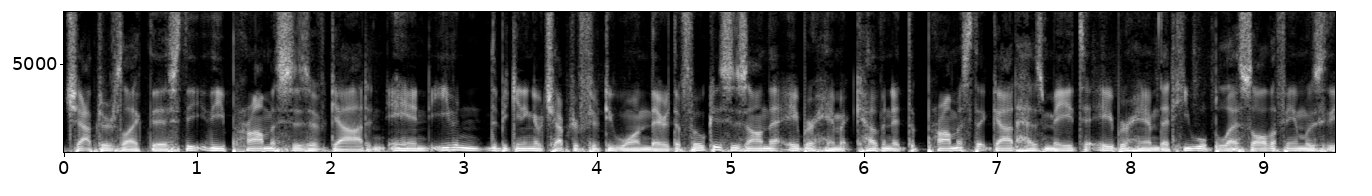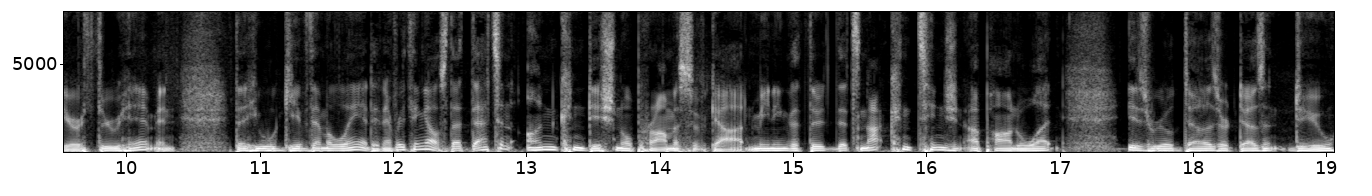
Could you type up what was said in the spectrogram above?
chapters like this, the, the promises of God, and, and even the beginning of chapter 51. There, the focus is on that Abrahamic covenant, the promise that God has made to Abraham that He will bless all the families of the earth through him, and that He will give them a land and everything else. That that's an unconditional promise of God, meaning that that's not contingent upon what Israel does or doesn't do.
